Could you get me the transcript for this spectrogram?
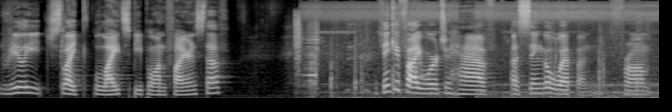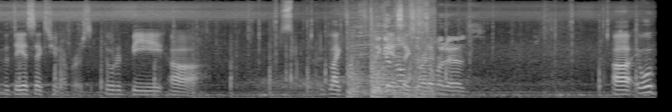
really just like lights people on fire and stuff. I think if I were to have a single weapon from the Deus Ex universe, it would be uh, like from Think it Deus Ex to or whatever. somewhere else. Uh, it would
